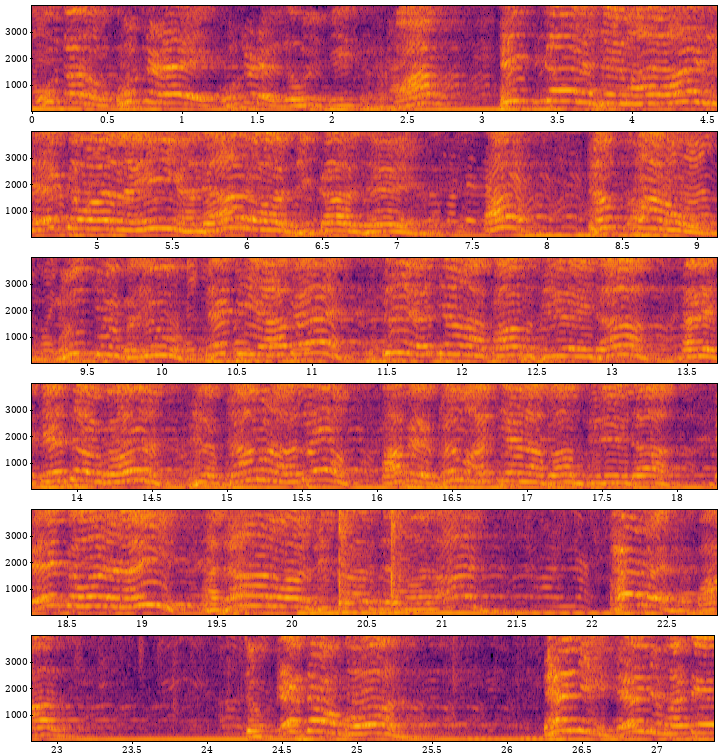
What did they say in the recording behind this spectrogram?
હું તારું ઘૂંટડે ઘૂંટડે લોહી પીસ હરપાલ બેન માટે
